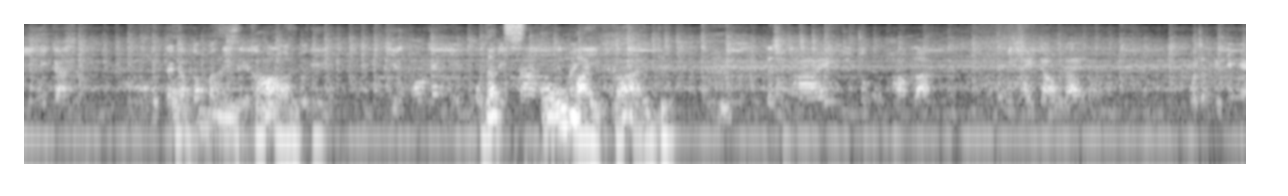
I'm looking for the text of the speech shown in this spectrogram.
ดีๆให้กัน แต่กลับต้องปฏิเสธ Oh แล้วก็ my หลอก god. ตัวเองเพียงเพราะแค่เหตุผล That's สร้าง oh ขึ้นมา my god. แต่สุดท้ายจุดจบของความรักไม่มีใครเดาได้หรอกว่าจะเป็นยังไง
